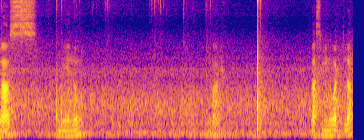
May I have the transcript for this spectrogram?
Plus menu bar plus menu bar দিলাম।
